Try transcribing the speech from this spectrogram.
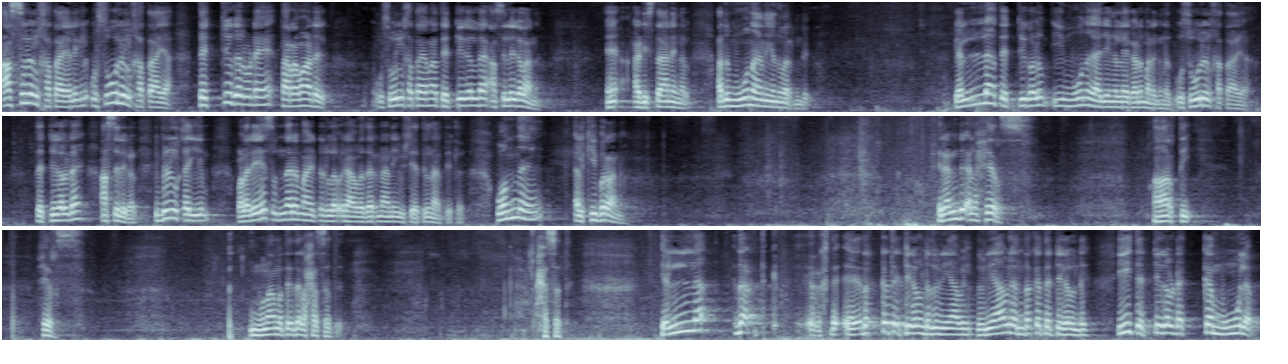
അസുലുൽ ഖത്തായ അല്ലെങ്കിൽ ഉസൂലുൽ ഖത്തായ തെറ്റുകളുടെ തറവാട്. ഉസൂലുൽ ഖത്തായ തെറ്റുകളുടെ അസലുകളാണ്. അടിസ്ഥാനങ്ങൾ. അത് മൂന്നാണ് എന്ന് പറഞ്ഞിട്ടുണ്ട്. എല്ലാ തെറ്റുകളും ഈ മൂന്ന് കാര്യങ്ങളിലേക്കാണ് മടങ്ങുന്നത്. ഉസൂലുൽ ഖത്തായ തെറ്റുകളുടെ അസലുകൾ. ഇബ്നുൽ കയ്യും വളരെ സുന്ദരമായിട്ടുള്ള ഒരു അവതരണമാണ് ഈ വിഷയത്തിൽ നടത്തിയിട്ടുള്ളത്. ഒന്ന് അൽ കിബറാണ് രണ്ട് അൽ ഹിർസ് ആർത്തി ഹിർസ്. മൂന്നാമത്തേത് അൽ ഹസദ് ഹസദ്. എല്ലാ ഇതാ ഏതൊക്കെ തെറ്റുകളുണ്ട് ദുനിയാവിൽ? ദുനിയാവിൽ എന്തൊക്കെ തെറ്റുകളുണ്ട്? ഈ തെറ്റുകളുടെയൊക്കെ മൂലം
